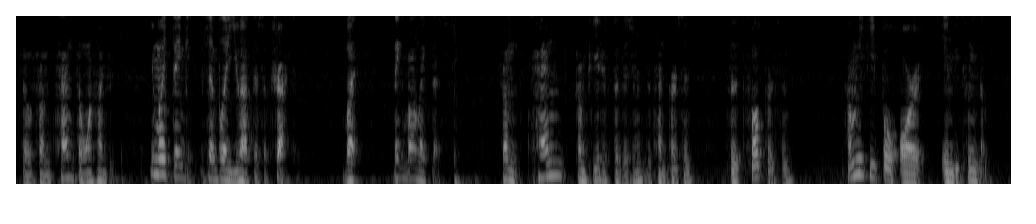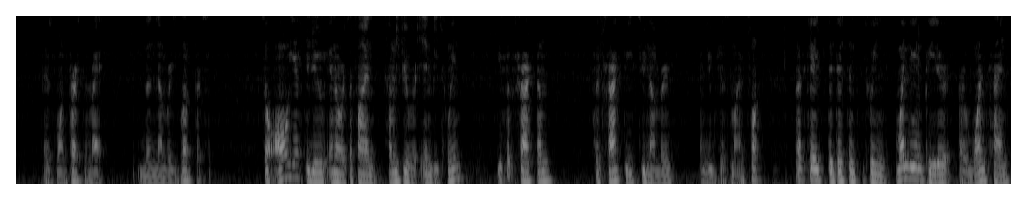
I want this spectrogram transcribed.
So from 10 to 100. You might think simply you have to subtract, but think about like this. From 10, from Peter's position, the 10 person, to the 12 person, how many people are in between them? There's one person, right? The number 11 person. So all you have to do in order to find how many people are in between, you subtract them, subtract these two numbers, and you just minus 1. In this case, the distance between Wendy and Peter are 110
